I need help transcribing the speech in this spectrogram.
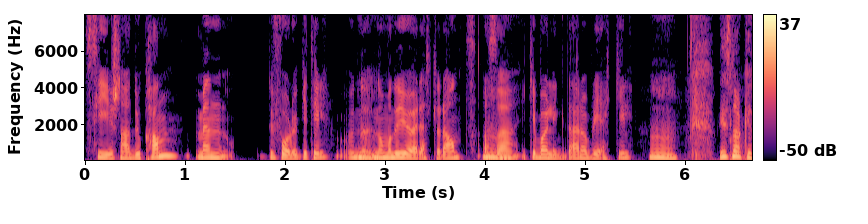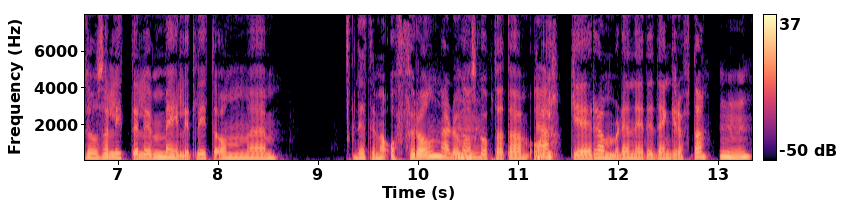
sier sånn at du kan, men du får det jo ikke til. Nå Mm. må du gjøre et eller annet. Altså, Mm. ikke bare ligg der og bli ekkel. Mm. Vi snakket også litt, eller mailet litt om uh, dette med offerrollen, er du Mm. ganske opptatt av. Å Ja. ikke ramle ned i den grøfta, Mm.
